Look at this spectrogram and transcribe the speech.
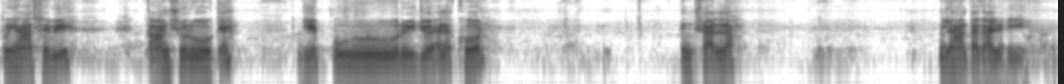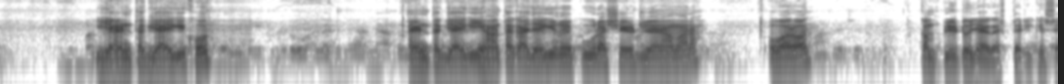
तो यहाँ से भी काम शुरू होके ये पूरी जो है ना खोर, इंशाल्लाह यहाँ तक आ जाएगी। ये एंड तक जाएगी खोर। एंड तक जाएगी, यहाँ तक आ जाएगी। तो ये पूरा शेड जो है ना हमारा ओवरऑल कंप्लीट हो जाएगा इस तरीके से।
